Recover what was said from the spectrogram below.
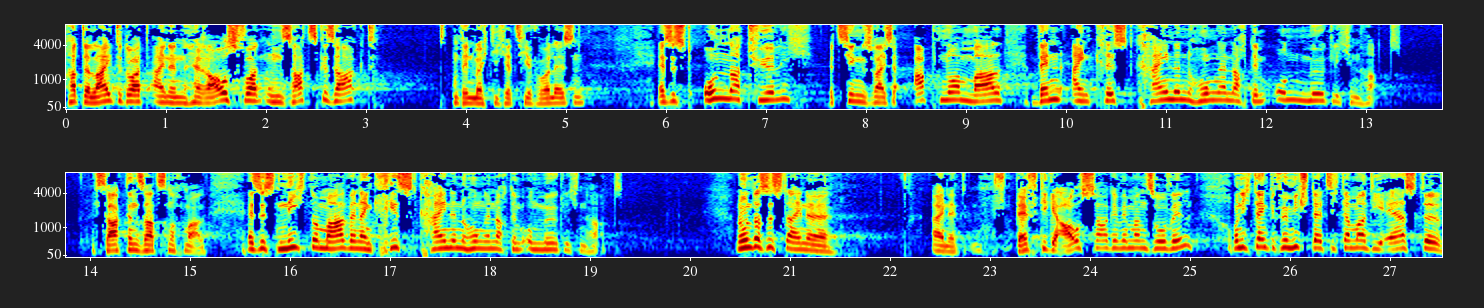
hat der Leiter dort einen herausfordernden Satz gesagt, und den möchte ich jetzt hier vorlesen. Es ist unnatürlich beziehungsweise abnormal, wenn ein Christ keinen Hunger nach dem Unmöglichen hat. Ich sage den Satz nochmal. Es ist nicht normal, wenn ein Christ keinen Hunger nach dem Unmöglichen hat. Nun, das ist eine, eine deftige Aussage, wenn man so will. Und ich denke, für mich stellt sich da mal die erste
